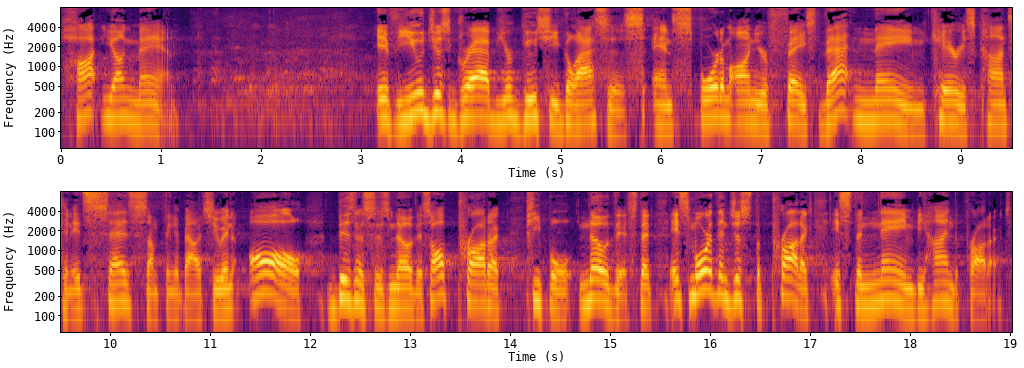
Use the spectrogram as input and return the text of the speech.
hot young man if you just grab your Gucci glasses and sport them on your face, that name carries content. It says something about you. And all businesses know this. All product people know this that it's more than just the product, it's the name behind the product.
